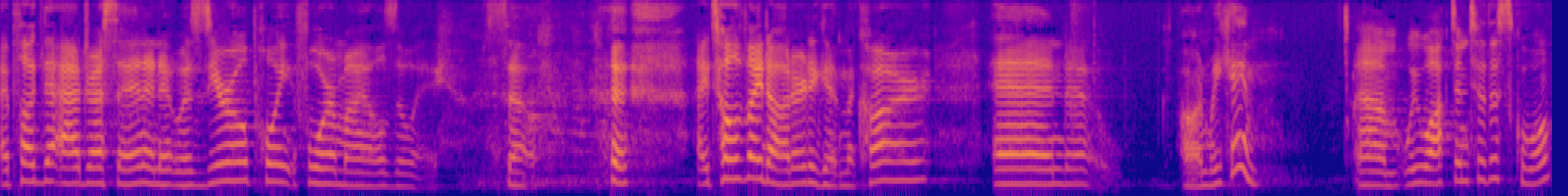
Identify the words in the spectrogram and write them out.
I plugged the address in, and it was 0.4 miles away. So I told my daughter to get in the car, and on we came. Um, we walked into the school.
